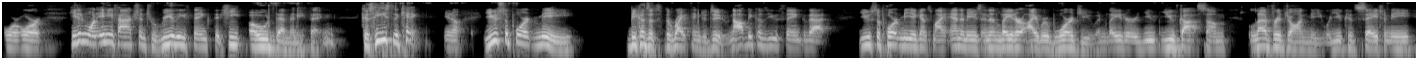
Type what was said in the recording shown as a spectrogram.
or or he didn't want any faction to really think that he owed them anything because he's the king. You know, you support me, because it's the right thing to do, not because you think that you support me against my enemies and then later I reward you and later you you've got some leverage on me where you could say to me,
